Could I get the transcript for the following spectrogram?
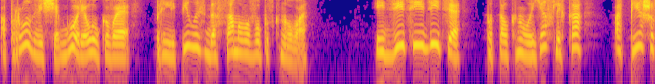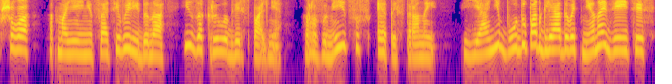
а прозвище «Горе луковое» прилепилась до самого выпускного. «Идите, идите!» — подтолкнула я слегка опешившего от моей инициативы Ридена и закрыла дверь спальни. Разумеется, с этой стороны. «Я не буду подглядывать, не надейтесь!»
